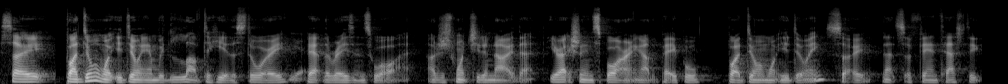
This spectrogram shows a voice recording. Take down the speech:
So by doing what you're doing, and we'd love to hear the story Yeah. about the reasons why. I just want you to know that you're actually inspiring other people by doing what you're doing. So that's a fantastic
